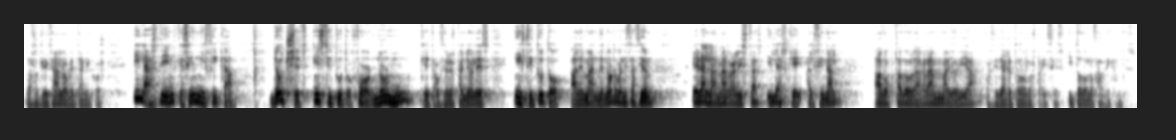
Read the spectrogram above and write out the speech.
las utilizaban los británicos. Y las DIN, que significa Deutsches Institut for Normung, que traducción español es Instituto Alemán de Normalización, eran las más realistas y las que al final ha adoptado la gran mayoría, os diría que todos los países y todos los fabricantes.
